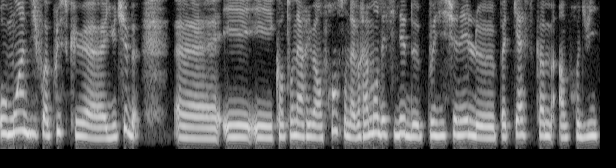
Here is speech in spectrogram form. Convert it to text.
au moins dix fois plus que euh, YouTube. Euh, et, quand on est arrivé en France, on a vraiment décidé de positionner le podcast comme un produit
